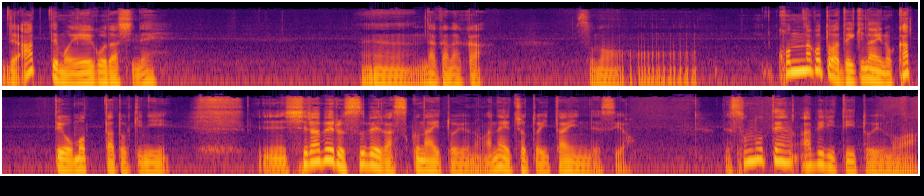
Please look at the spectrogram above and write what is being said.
であっても英語だしね。なかなかそのこんなことはできないのかって思った時に、え、調べる術が少ないというのがねちょっと痛いんですよ。でその点アビリティというのは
